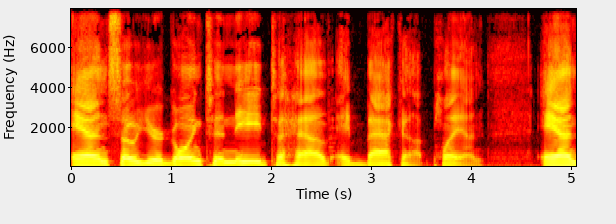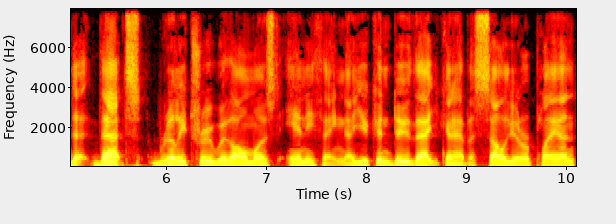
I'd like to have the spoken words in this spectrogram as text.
And so you're going to need to have a backup plan. And that's really true with almost anything. Now, you can do that. You can have a cellular plan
